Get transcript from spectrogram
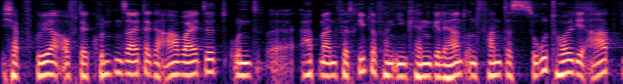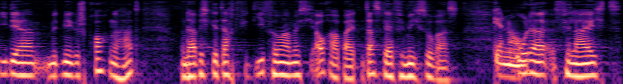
Ich habe früher auf der Kundenseite gearbeitet und äh, habe mal einen Vertriebler von Ihnen kennengelernt und fand das so toll, die Art, wie der mit mir gesprochen hat. Und da habe ich gedacht, für die Firma möchte ich auch arbeiten. Das wäre für mich sowas. Genau. Oder vielleicht,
